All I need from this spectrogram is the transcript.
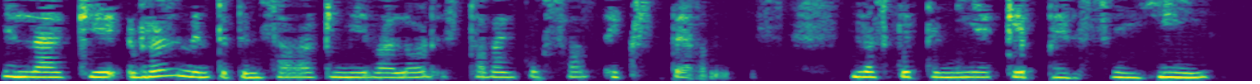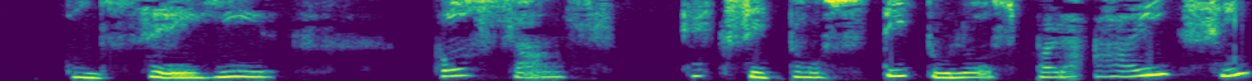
en la que realmente pensaba que mi valor estaba en cosas externas, en las que tenía que perseguir, conseguir cosas, éxitos, títulos, para ahí sí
